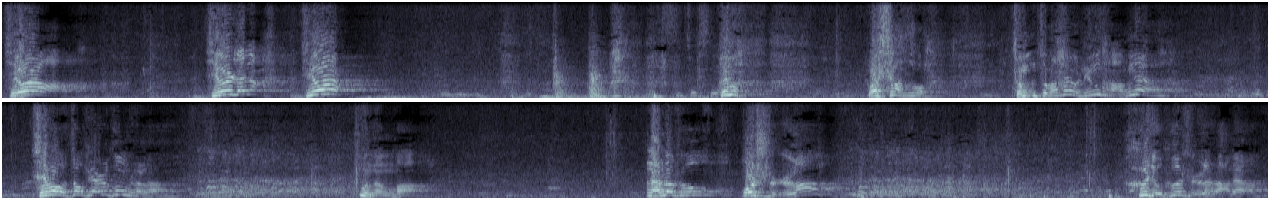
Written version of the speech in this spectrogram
媳妇儿啊，媳妇儿在哪？媳妇儿，哎呀妈，我吓死我了！怎么怎么还有灵堂呢？谁把我照片供上了？不能吧？难道说我死了？喝酒喝死了咋的？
